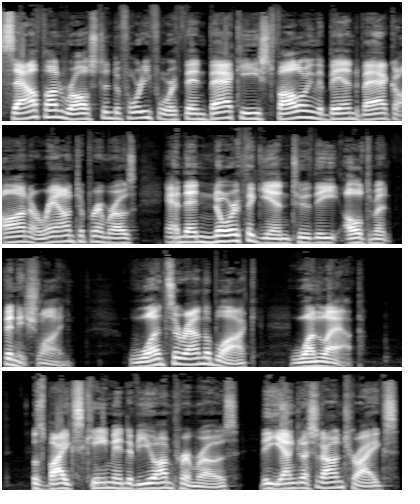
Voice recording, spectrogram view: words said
south on Ralston to 44th, then back east, following the bend back on around to Primrose, and then north again to the ultimate finish line. Once around the block, one lap. Those bikes came into view on Primrose. The youngest on trikes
